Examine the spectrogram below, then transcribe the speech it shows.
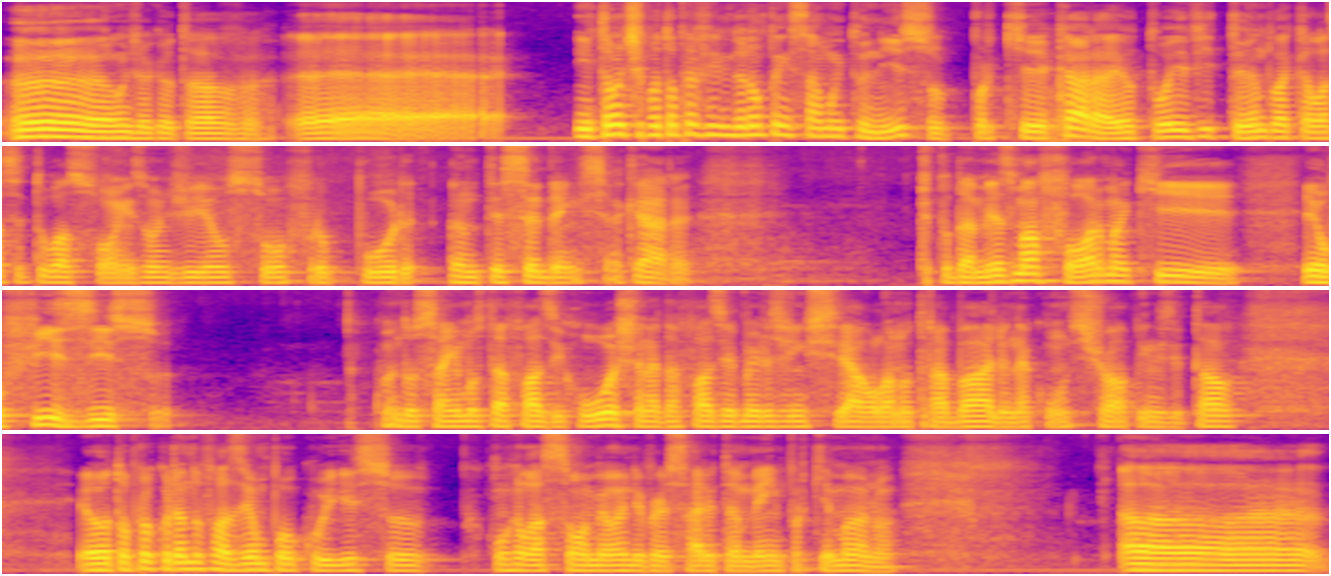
Ah, onde é que eu tava? É. Então, tipo, eu tô preferindo não pensar muito nisso, porque, cara, eu tô evitando aquelas situações onde eu sofro por antecedência, cara. Tipo, da mesma forma que eu fiz isso quando saímos da fase roxa, né, da fase emergencial lá no trabalho, né, com os shoppings e tal. Eu tô procurando fazer um pouco isso com relação ao meu aniversário também, porque, mano, uh,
